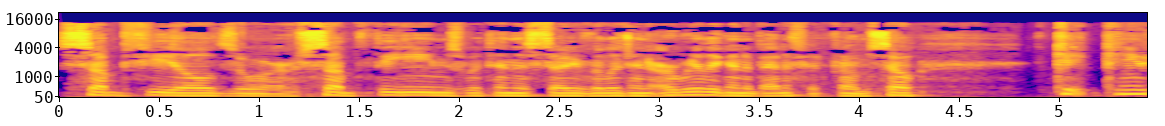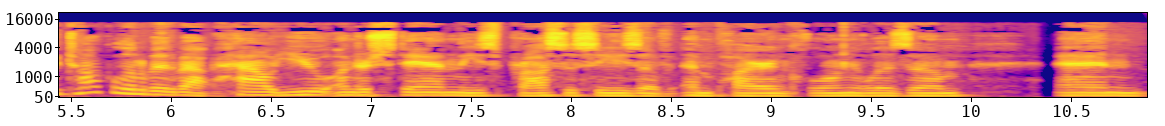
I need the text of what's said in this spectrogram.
subfields or sub themes within the study of religion are really going to benefit from. So, can, can you talk a little bit about how you understand these processes of empire and colonialism? And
